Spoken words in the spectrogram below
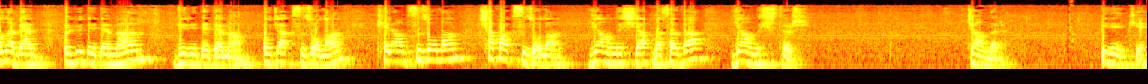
Ona ben ölü de demem, diri de demem. Ocaksız olan, kelamsız olan, şafaksız olan, yanlış yapmasa da yanlıştır. Canlarım, bilin ki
